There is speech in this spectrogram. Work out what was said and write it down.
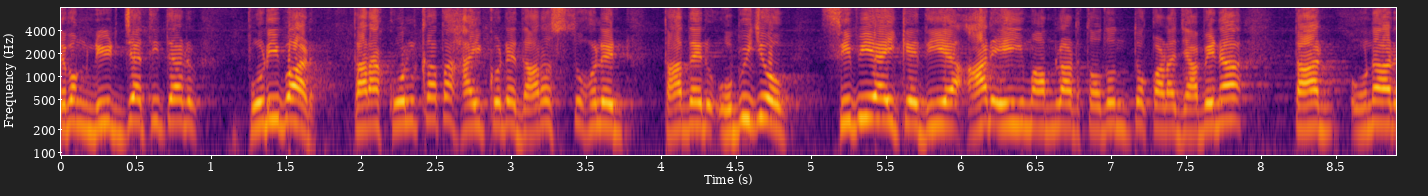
এবং নির্যাতিতার পরিবার, তারা কলকাতা হাইকোর্টে দ্বারস্থ হলেন, তাদের অভিযোগ সিবিআইকে দিয়ে আর এই মামলার তদন্ত করা যাবে না। তার, ওনার,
